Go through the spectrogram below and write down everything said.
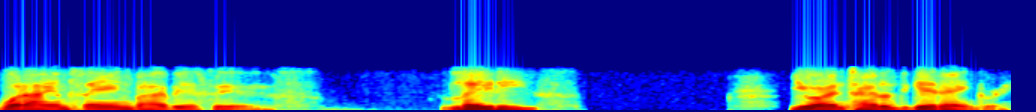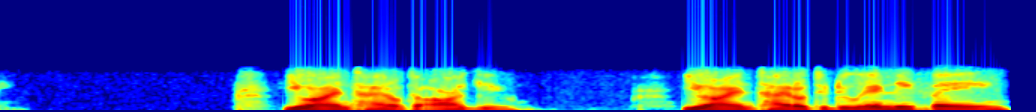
What I am saying by this is, ladies, you are entitled to get angry. You are entitled to argue. You are entitled to do anything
